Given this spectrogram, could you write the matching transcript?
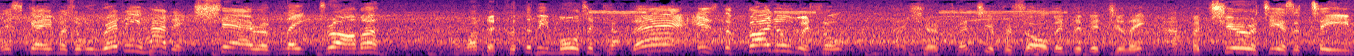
This game has already had its share of late drama. I wonder, could there be more to come? There is the final whistle. They showed plenty of resolve individually and maturity as a team.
